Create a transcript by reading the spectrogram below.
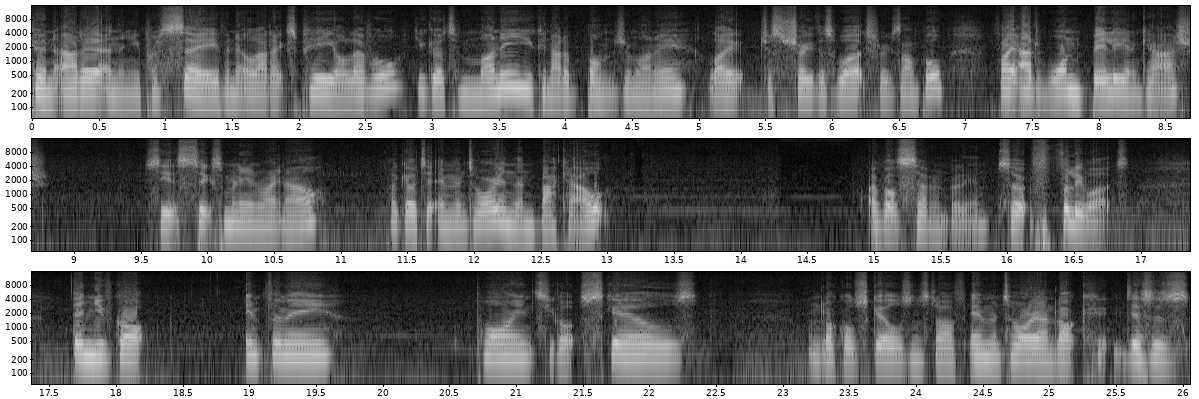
can add it and then you press save and it'll add XP or level. You go to money, you can add a bunch of money. Like, just to show you this works, for example. If I add 1 billion cash, see it's 6 million right now. If I go to inventory and then back out, I've got 7 billion. So it fully works. Then you've got infamy, points, you've got skills, unlock all skills and stuff. Inventory unlock, this is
